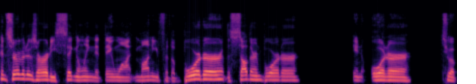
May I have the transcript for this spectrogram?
Conservatives are already signaling that they want money for the border, the southern border, in order to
